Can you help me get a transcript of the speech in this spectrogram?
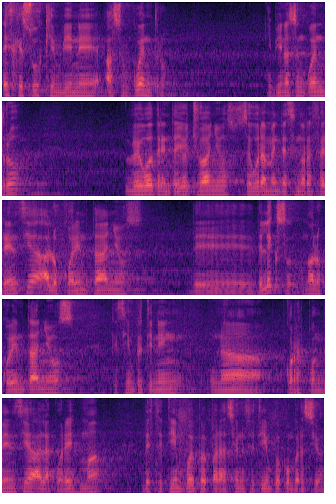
es Jesús quien viene a su encuentro. Y viene a su encuentro luego de 38 años, seguramente haciendo referencia a los 40 años del Éxodo, ¿no? a los 40 años que siempre tienen una correspondencia a la cuaresma de este tiempo de preparación, este tiempo de conversión.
